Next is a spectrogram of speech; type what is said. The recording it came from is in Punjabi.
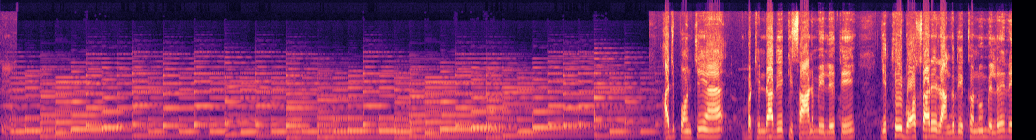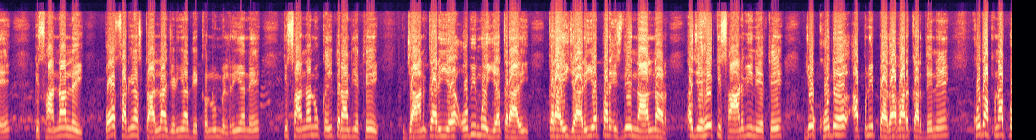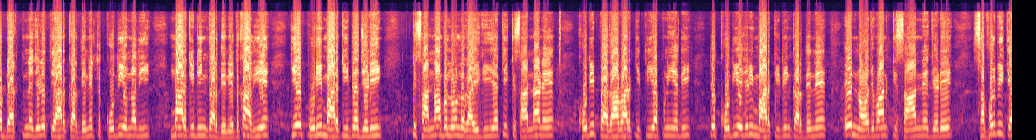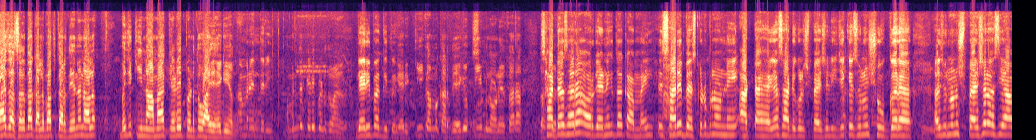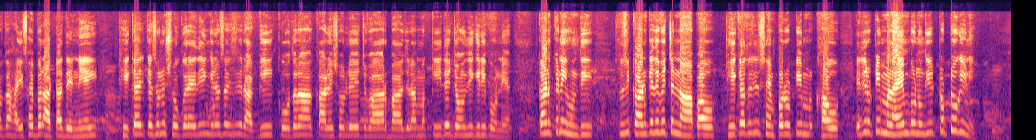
ਅੱਜ ਪਹੁੰਚੇ ਆ ਬਠਿੰਡਾ ਦੇ ਕਿਸਾਨ ਮੇਲੇ ਤੇ, ਜਿੱਥੇ ਬਹੁਤ ਸਾਰੇ ਰੰਗ ਦੇਖਣ ਨੂੰ ਮਿਲ ਰਹੇ ਨੇ। ਕਿਸਾਨਾਂ ਲਈ ਬਹੁਤ ਸਾਰੀਆਂ ਸਟਾਲਾਂ ਜਿਹੜੀਆਂ ਦੇਖਣ ਨੂੰ ਮਿਲ ਰਹੀਆਂ ਨੇ। ਕਿਸਾਨਾਂ ਨੂੰ ਕਈ ਤਰ੍ਹਾਂ ਦੀ ਇੱਥੇ ਜਾਣਕਾਰੀ ਹੈ, ਉਹ ਵੀ ਮੁਹੱਈਆ ਕਰਾਈ ਕਰਾਈ ਜਾ ਰਹੀ ਹੈ, ਪਰ ਇਸ ਦੇ ਨਾਲ ਨਾਲ ਅਜਿਹੇ ਕਿਸਾਨ ਵੀ ਨੇ ਇੱਥੇ, ਜੋ ਖੁਦ ਆਪਣੀ ਪੈਦਾਵਾਰ ਕਰਦੇ ਨੇ, ਖੁਦ ਆਪਣਾ ਪ੍ਰੋਡਕਟ ਨੇ ਜਿਹੜੇ ਤਿਆਰ ਕਰਦੇ ਨੇ ਤੇ ਖੁਦ ਹੀ ਉਹਨਾਂ ਦੀ ਮਾਰਕੀਟਿੰਗ ਕਰਦੇ ਨੇ। ਦਿਖਾ ਦਈਏ ਕਿ ਇਹ ਪੂਰੀ ਮਾਰਕੀਟ ਹੈ ਜਿਹੜੀ ਕਿਸਾਨਾਂ ਵੱਲੋਂ ਲਗਾਈ ਗਈ ਹੈ ਕਿ ਕਿਸਾਨਾਂ ਨੇ ਖੁਦ ਹੀ ਪੈਦਾਵਾਰ ਕੀਤੀ ਆਪਣੀ ਇਹਦੀ ਤੇ ਖੁਦ ਹੀ ਇਹ ਜਿਹੜੀ ਮਾਰਕੀਟਿੰਗ ਕਰਦੇ ਨੇ, ਇਹ ਨੌਜਵਾਨ ਕਿਸਾਨ ਨੇ ਜਿਹੜੇ ਸਫਲ ਵੀ ਕਿਹਾ ਜਾ ਸਕਦਾ ਗੱਲਬਾਤ ਕਰਦੇ ਇਹਨਾਂ ਨਾਲ। ਬਈ ਜੀ ਕੀ ਨਾਮ ਹੈ? ਕਿਹੜੇ ਪਿੰਡ ਤੋਂ ਆਏ ਹੈਗੇ ਹੋ ਅਮਰਿੰਦਰੀ ਅਮਰਿੰਦਰ ਕਿਹੜੇ ਪਿੰਡ ਤੋਂ ਆਏ ਹੋ? ਗੈਰੀ ਭਾਗੀ ਤੋਂ। ਯਾਰ ਕੀ ਕੰਮ ਕਰਦੇ ਹੈਗੇ ਹੋ? ਕੀ ਬਣਾਉਣੇ ਹੋ ਸਾਰਾ? ਸਾਡਾ ਸਾਰਾ ਆਰਗੇਨਿਕ ਦਾ ਕੰਮ ਹੈ ਜੀ। ਇਹ ਸਾਰੇ ਬਿਸਕੁਟ ਬਣਾਉਣੇ ਆਟਾ ਹੈਗਾ ਸਾਡੇ ਕੋਲ ਸਪੈਸ਼ਲੀ ਜੇ ਕਿਸੇ ਨੂੰ ਸ਼ੂਗਰ ਹੈ ਅਸੀਂ ਉਹਨਾਂ ਨੂੰ ਸਪੈਸ਼ਲ ਅਸੀਂ ਆਪਦਾ ਹਾਈ ਫਾਈਬਰ ਆਟਾ ਦਿੰਨੇ ਆ ਜੀ। ਠੀਕ ਹੈ ਕਿਸੇ ਨੂੰ ਸ਼ੂਗਰ ਹੈ ਇਹਦੀ ਇੰਗਰੀਡੀਅੰਟਸ ਅਸੀਂ ਰਾਗੀ ਕੋਦਰਾ ਕਾਲੇ ਛੋਲੇ ਜਵਾਰ ਬਾਜਰਾ ਮੱਕੀ ਤੇ ਜੌਂ ਦੀ ਗਿਰੀ ਪਾਉਂਦੇ ਆ ਕਣਕ ਨਹੀਂ ਹੁੰਦੀ। ਤੁਸੀਂ ਕਣਕ ਦੇ ਵਿੱਚ ਨਾ ਪਾਓ, ਠੀਕ ਹੈ, ਤੁਸੀਂ ਸਿੰਪਲ ਰੋਟੀ ਖਾਓ, ਇਹਦੀ ਰੋਟੀ ਮਲਾਇਮ ਬਣੂਗੀ, ਟੁੱਟੂਗੀ ਨਹੀਂ।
